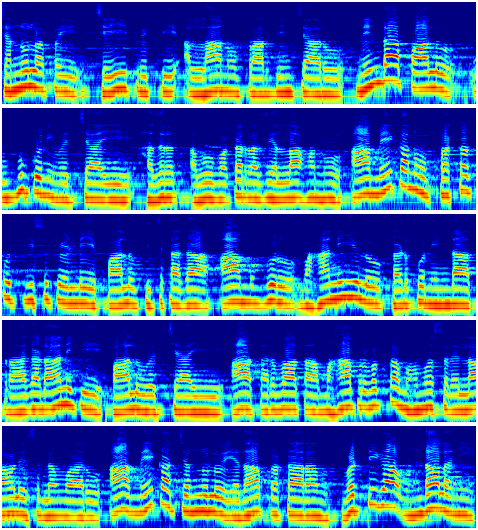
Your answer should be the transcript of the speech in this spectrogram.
చన్నులపై చేయి త్రిప్పి అల్లాను ప్రార్థించారు. నిండా పాలు ఉబ్బుకొని వచ్చాయి. హజరత్ అబూబకర్ రజి అల్లాహను ఆ మేకను ప్రక్కకు తీసుకెళ్ళి పాలు పితకగా ఆ ముగ్గురు మహనీయులు కడుపు నిండా త్రాగడానికి పాలు వచ్చాయి. ఆ తర్వాత మహాప్రవక్త ముహమ్మద్ సల్లాహులేస్లం వారు ఆ మేక చన్నులు యథాప్రకారం వట్టిగా ఉండాలని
